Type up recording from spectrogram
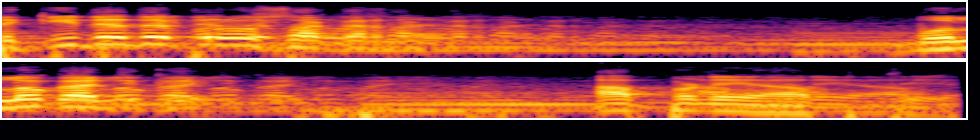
ਤੇ ਕਿਹਦੇ ਤੇ ਭਰੋਸਾ ਕਰਨਾ ਬੋਲੋ ਗੱਜ ਕੇ। ਆਪਣੇ ਆਪ ਤੇ।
